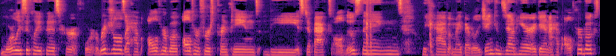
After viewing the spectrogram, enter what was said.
More Lisa Kleypas, her four originals. I have all of her books, all of her first printings, the step backs, all of those things. We have my Beverly Jenkins down here. Again, I have all of her books.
